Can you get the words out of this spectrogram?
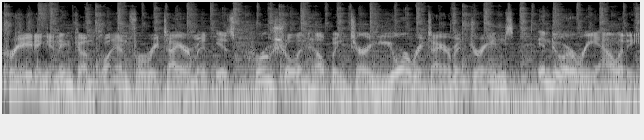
Creating an income plan for retirement is crucial in helping turn your retirement dreams into a reality.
